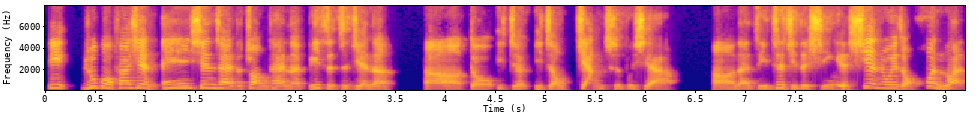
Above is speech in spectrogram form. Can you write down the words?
你如果发现，哎，现在的状态呢，彼此之间呢，啊，都已经一种僵持不下啊，那你自己的心也陷入一种混乱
